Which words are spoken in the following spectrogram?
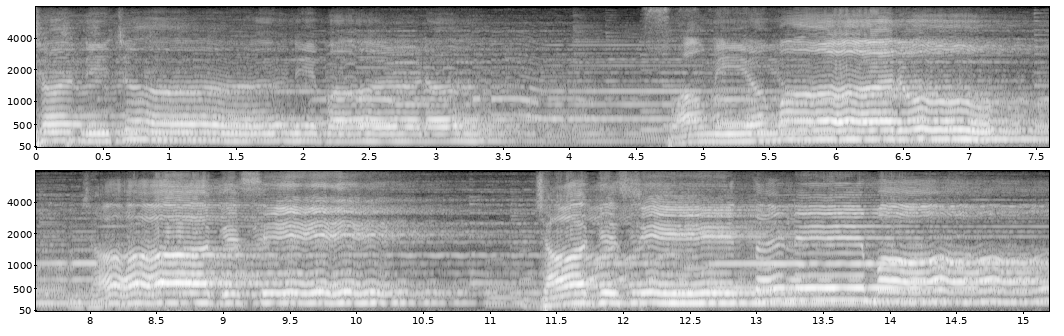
છની જાને બાળા. સ્વામી અમારો જાગશે જાગશે તને મારશે.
